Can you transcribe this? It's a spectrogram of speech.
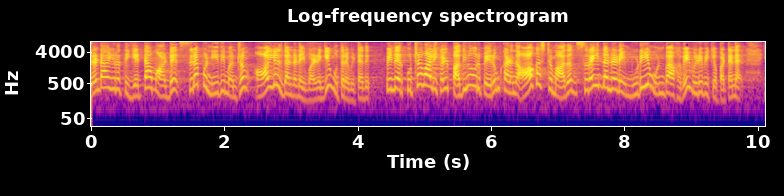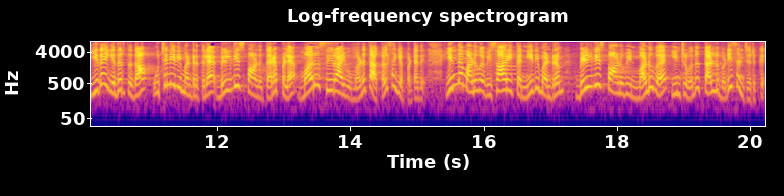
இரண்டாயிரத்தி எட்டாம் ஆண்டு சிறப்பு நீதிமன்றம் ஆயுள் தண்டனை வழங்கி உத்தரவிட்டது. பின்னர் குற்றவாளிகள் பதினோரு பேரும் கடந்த ஆகஸ்ட் மாதம் சிறை தண்டனை முடியும் முன்பாகவே விடுவிக்கப்பட்டனர். இதை எதிர்த்துதான் உச்சநீதிமன்றத்தில் பில்கிஸ் பானு தரப்புல மறு சீராய்வு மனு தாக்கல் செய்யப்பட்டது. இந்த மனுவை விசாரித்த நீதிமன்றம் பில்கிஸ் பானுவின் மனுவை இன்று வந்து தள்ளுபடி செஞ்சிருக்கு.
